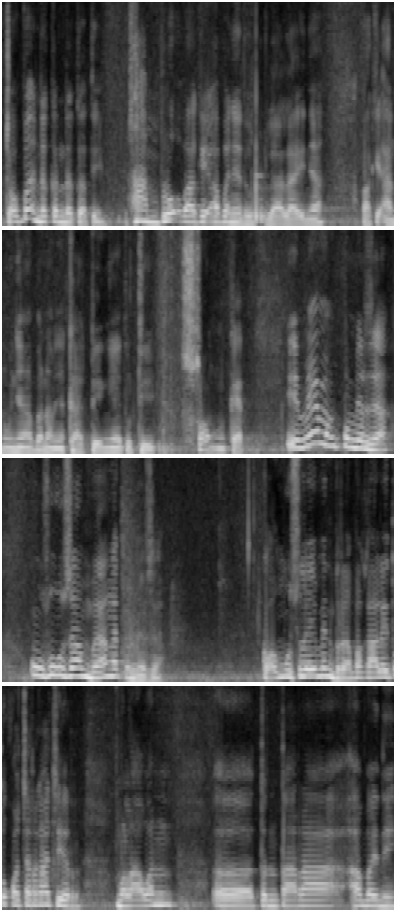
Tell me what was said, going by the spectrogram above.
Coba deket-deketin, sampluk pakai apanya itu, lalainya, pakai anunya apa namanya, gadingnya itu disongket. Ya memang pemirsa, susah banget pemirsa. Kaum muslimin berapa kali itu kocar kacir melawan e, tentara apa ini?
